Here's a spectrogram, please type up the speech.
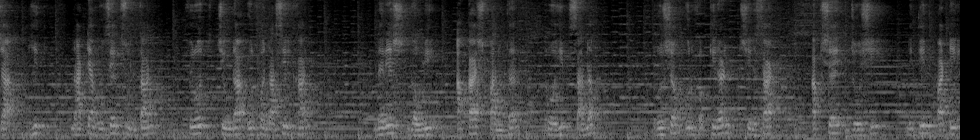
जाहिद नाट्या हुसेन सुलतान फिरोज चिवडा उर्फ नासिर खान नरेश गवळी आकाश पांथर रोहित सानप ऋषभ उर्फ किरण शिरसाट अक्षय जोशी नितीन पाटील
